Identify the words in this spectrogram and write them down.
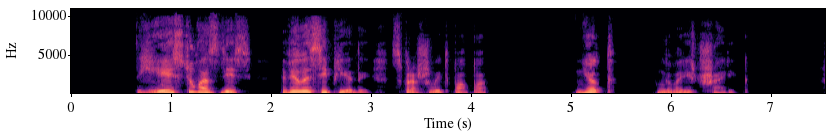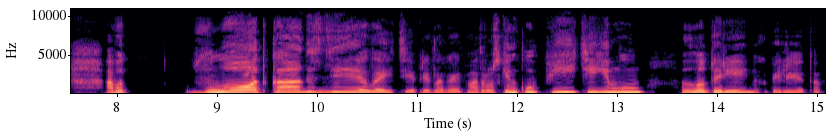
— Есть у вас здесь велосипеды? — спрашивает папа. — Нет, — говорит Шарик. — А вот вот как сделайте, — предлагает Матроскин, — купите ему лотерейных билетов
